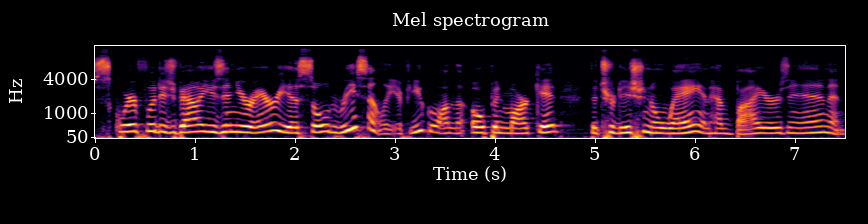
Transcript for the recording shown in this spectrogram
square footage values in your area sold recently. If you go on the open market the traditional way and have buyers in and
